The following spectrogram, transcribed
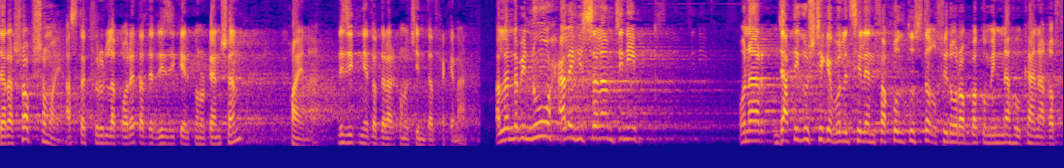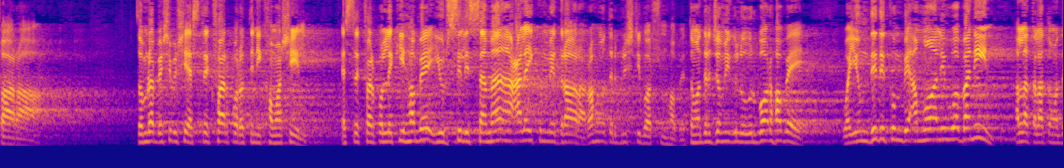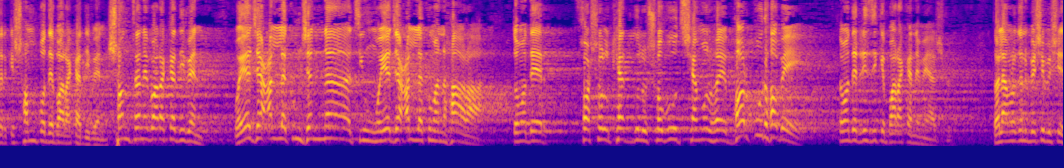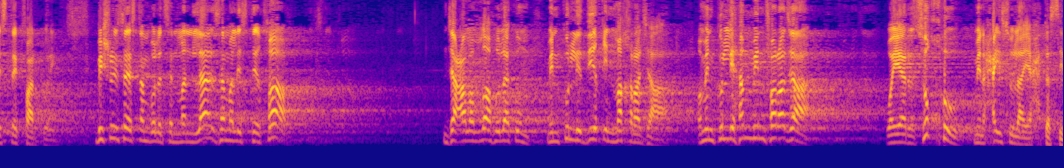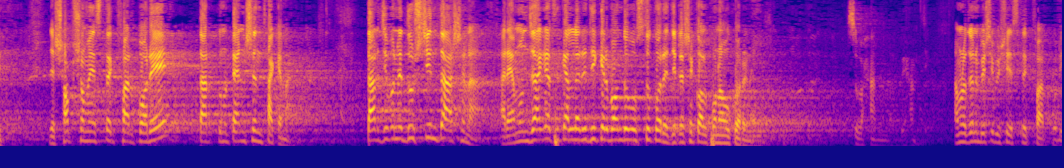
যারা সব সময় আস্তাক ফিরুল্লাহ পরে তাদের রিজিকের কোনো টেনশন হয় না। রিজিক নিয়ে তাদের আর কোনো চিন্তা থাকে না। আল্লাহ নবী নূহ আলাইহিসসালাম যিনি ওনার জাতিগোষ্ঠীকে বলেছিলেন ফাকুল তুস্তাগফিরু রাব্বাকুম ইন্নাহু কানা গাফফারা। তোমরা বেশি বেশি ইস্তেগফার পড়ো, তিনি ক্ষমাশীল। ইস্তেগফার পড়লে কি হবে? ইউরসিল ইসসামা আলাইকুম মিদরারা। রহমতের বৃষ্টি বর্ষণ হবে। তোমাদের জমিগুলো উর্বর হবে। ওয়া ইউমদিদুকুম বিআমওয়ালি ওয়া বানিন। আল্লাহ তালা তোমাদেরকে সম্পদে বারাকা দিবেন, সন্তানে বারাকা দিবেন। ওয়া ইয়াজআল লাকুম জান্নাতিন ওয়া ইয়াজআল আনহারা। তোমাদের ফসল ক্ষেতগুলো সবুজ শ্যামল হয়ে ভরপুর হবে। তোমাদের রিজিকে বারাকা নেমে আসবে। তাহলে আমরা যেন বেশি বেশি ইস্তেগফার করি। বিষ্ণু ইসা ইসলাম বলেছেন, মান ইস্তিগফার জাআল আল্লাহু লাকুম মিন কুল্লি দিকিন মাখরাজা ওয়া মিন কুল্লি ফারাজা ওয়া ইয়ারযুকহু মিন হাইসু লা ইয়াহতাসিব। যে সব সময় ইস্তেগফার পরে তার কোনো টেনশন থাকে না। তার জীবনে দুশ্চিন্তা আসে না। আর এমন জায়গা থেকে আল্লাহ রিজিকের বন্দোবস্ত করে, যেটা সে কল্পনাও করে নাই। আমরা যেন বেশি বেশি ইস্তেকফার করি।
